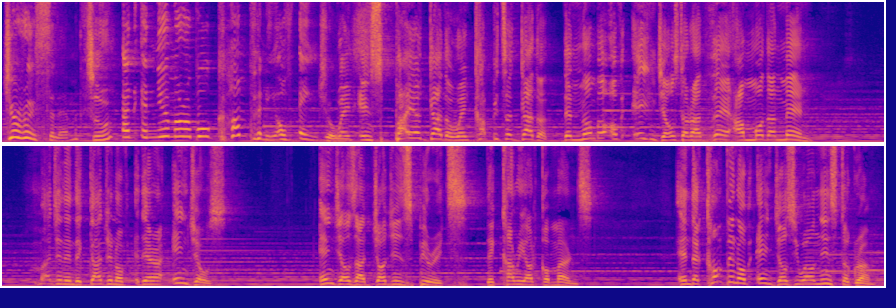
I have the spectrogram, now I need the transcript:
Jerusalem, to an innumerable company of angels. when inspired gather, when capital gather, the number of angels that are there are more than men. Imagine in the gathering of there are angels. Angels are judging spirits, they carry out commands. In the company of angels, you are on Instagram.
